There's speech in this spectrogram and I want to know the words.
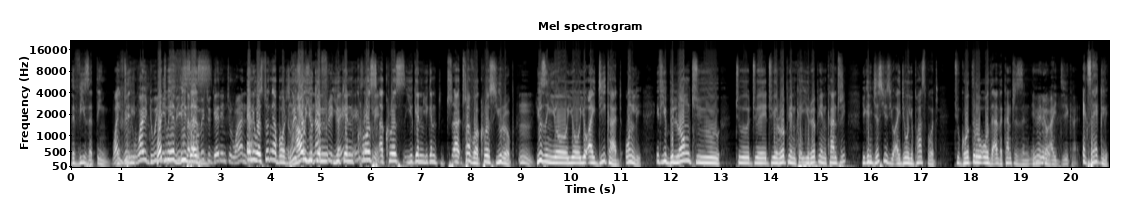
the visa thing. Why do we? why do we, why do we have visa visas? to get into Rwanda? and he was talking about Visas how you in can Africa, you can e- cross across you can you can tra- travel across Europe Mm. using your, your your ID card only. If you belong to to to a to European European country, you can just use your ID or your passport to go through all the other countries in, in Even your ID card. Exactly.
